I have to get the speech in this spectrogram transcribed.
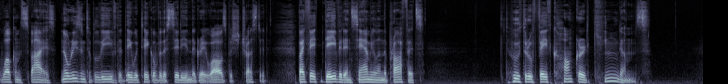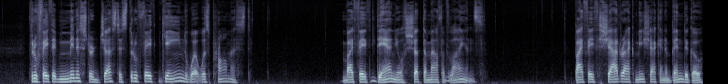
welcomed spies. No reason to believe that they would take over the city and the great walls, but she trusted. By faith, David and Samuel and the prophets, who through faith conquered kingdoms. Through faith administered justice. Through faith gained what was promised. By faith, Daniel shut the mouth of lions. By faith, Shadrach, Meshach, and Abednego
